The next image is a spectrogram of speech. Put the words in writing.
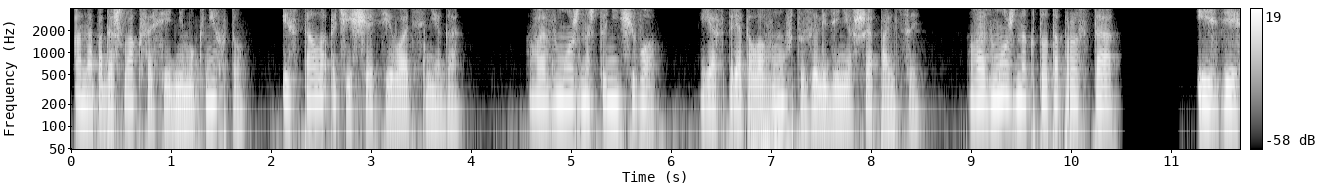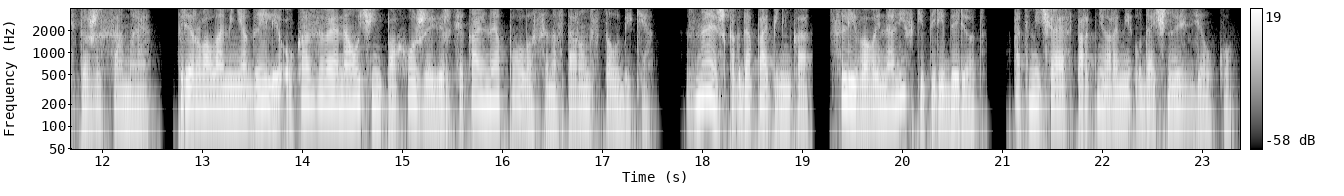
Она подошла к соседнему кнехту и стала очищать его от снега. «Возможно, что ничего». Я спрятала в муфту заледеневшие пальцы. «Возможно, кто-то просто «И здесь то же самое», — прервала меня Гелли, указывая на очень похожие вертикальные полосы на втором столбике. «Знаешь, когда папенька сливовой наливки переберет, отмечая с партнерами удачную сделку,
